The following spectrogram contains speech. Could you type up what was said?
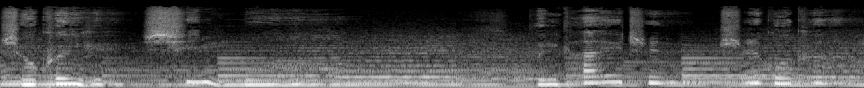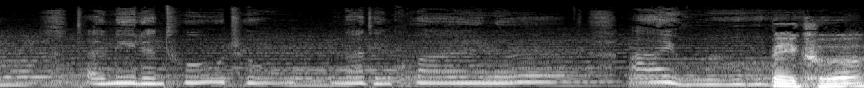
受困于心魔。本该只是过客，太迷恋途中那点快乐。爱我。贝壳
